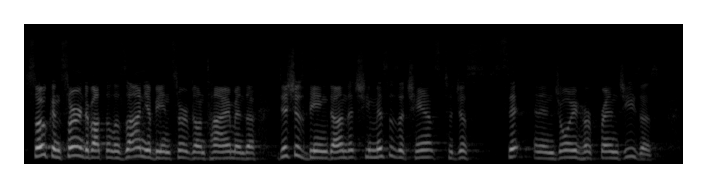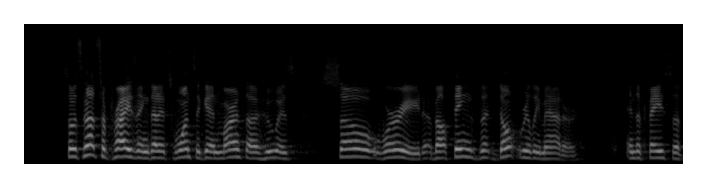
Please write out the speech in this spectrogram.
so concerned about the lasagna being served on time and the dishes being done that she misses a chance to just sit and enjoy her friend Jesus. So it's not surprising that it's once again Martha who is so worried about things that don't really matter in the face of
